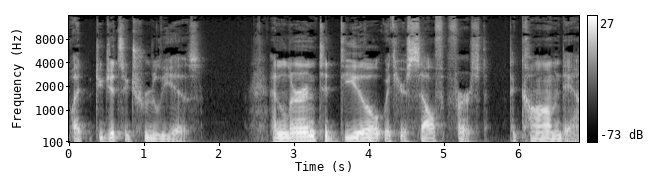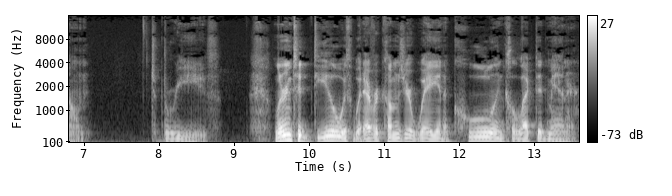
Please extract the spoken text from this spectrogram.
what jujitsu truly is. And learn to deal with yourself first, to calm down, to breathe. Learn to deal with whatever comes your way in a cool and collected manner.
